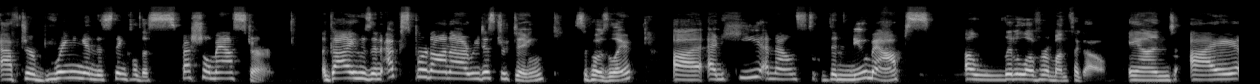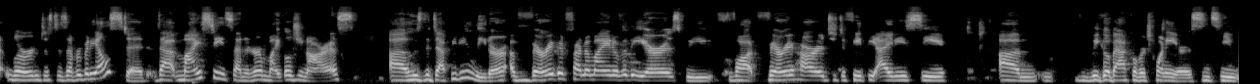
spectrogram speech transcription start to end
after bringing in this thing called a special master, a guy who's an expert on uh, redistricting, supposedly, uh, and he announced the new maps a little over a month ago. And I learned, just as everybody else did, that my state senator, Michael Gianaris, uh, who's the deputy leader, a very good friend of mine over the years. We fought very hard to defeat the IDC. Um, we go back over 20 years since he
